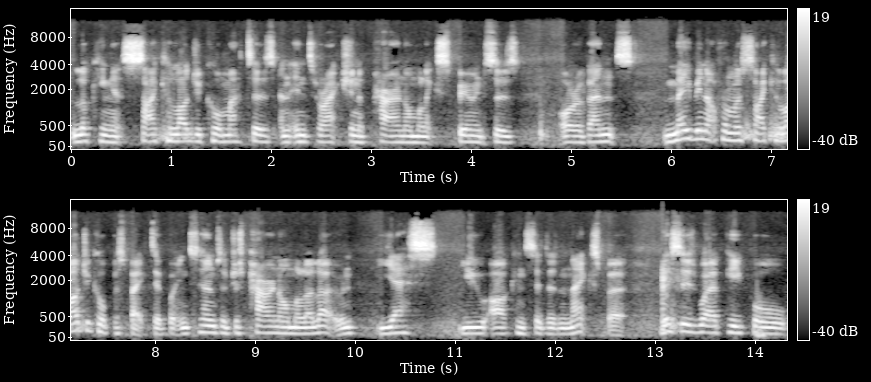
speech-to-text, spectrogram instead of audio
looking at psychological matters and interaction of paranormal experiences or events? Maybe not from a psychological perspective, but in terms of just paranormal alone, yes, you are considered an expert. This is where people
